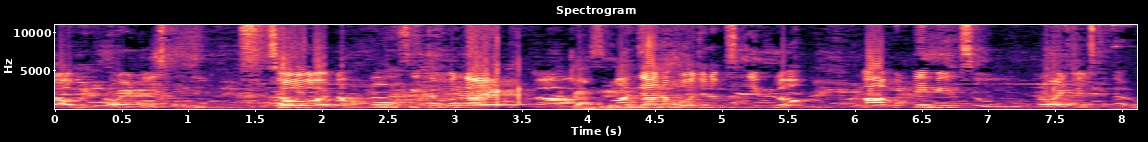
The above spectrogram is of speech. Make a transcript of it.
గవర్నమెంట్ ప్రొవైడ్ చేస్తుంది. సో డాక్టర్ సీతమ్మ గారు మధ్యాహ్న భోజనం స్కీమ్లో మిడ్ డే మీల్స్ ప్రొవైడ్ చేస్తున్నారు.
